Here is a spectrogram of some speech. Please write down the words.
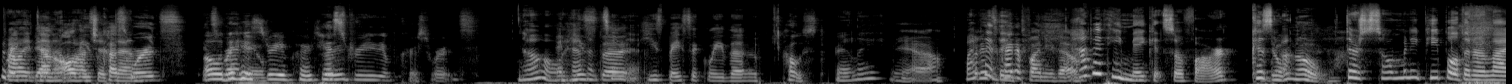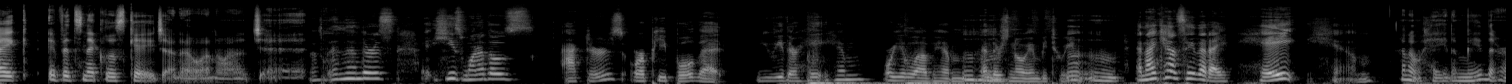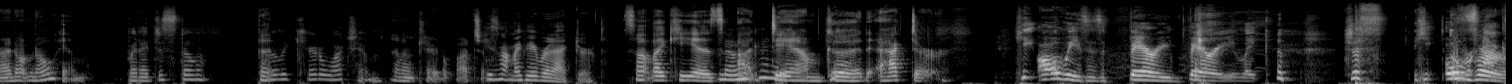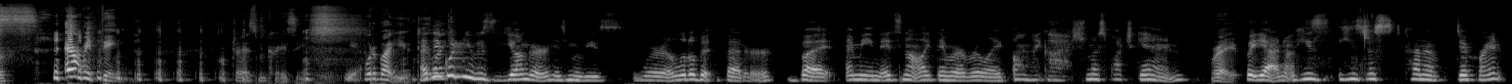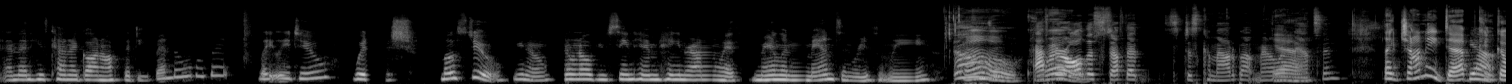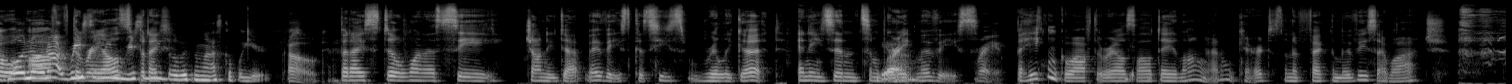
breaking down all these cuss then. words. It's oh, the brand new. history of curse words. history of curse words. No, I and haven't he's seen the it. he's basically the host. Really? Yeah, Why but did it's they- kind of funny though. How did he make it so far? Because don't uh, know. there's so many people that are like, if it's Nicolas Cage, I don't want to watch it. And then there's he's one of those actors or people that you either hate him or you love him, and mm-hmm. there's no in between. Mm-mm. And I can't say that I hate him, I don't hate him either. I don't know him, but I just don't but really care to watch him. I don't care to watch him. He's not my favorite actor. It's not like he is No, he a kinda- damn good actor. He always is very, very like just he Over. overacts everything. Drives me crazy. Yeah. What about you? Do I you think like when he was younger, his movies were a little bit better. But I mean, it's not like they were ever like, "Oh my gosh, must watch again." Right? But yeah, no, he's he's just kind of different, and then he's kind of gone off the deep end a little bit lately too, which most do. You know, I don't know if you've seen him hanging around with Marilyn Manson recently. Oh, Oh, after all the stuff that's just come out about Marilyn Yeah. Manson? Like Johnny Depp Yeah. could go well, no, off not the recently. rails, recently, but I but within the last couple of years. Oh, okay. but I still want to see Johnny Depp movies because he's really good and he's in some Yeah. great movies. Right. But he can go off the rails all day long. I don't care. It doesn't affect the movies I watch.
